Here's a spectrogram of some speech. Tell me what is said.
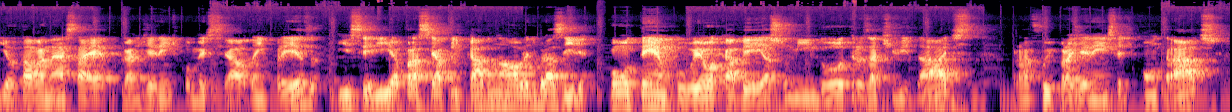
E eu estava nessa época gerente comercial da empresa e seria para ser aplicado na obra de Brasília. Com o tempo, eu acabei assumindo outras atividades, pra, fui para gerência de contratos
